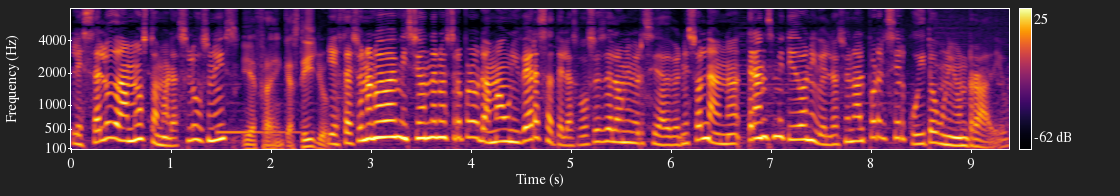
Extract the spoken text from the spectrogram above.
Les saludamos Tamara Sluznis y Efraín Castillo. Y esta es una nueva emisión de nuestro programa Universate, las voces de la Universidad Venezolana, transmitido a nivel nacional por el circuito Unión Radio.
